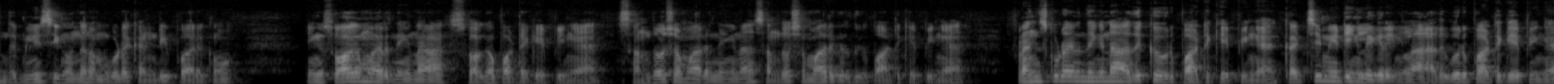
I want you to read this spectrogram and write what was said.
இந்த மியூசிக் வந்து நம்ம கூட கண்டிப்பாக இருக்கும். நீங்கள் சோகமாக இருந்தீங்கன்னா சோக பாட்டை கேட்பீங்க சந்தோஷமாக இருந்தீங்கன்னா சந்தோஷமாக இருக்கிறதுக்கு பாட்டு கேட்பீங்க ஃப்ரெண்ட்ஸ் கூட இருந்தீங்கன்னா அதுக்கு ஒரு பாட்டு கேட்பீங்க கட்சி மீட்டிங்கில் இருக்கிறீங்களா அதுக்கு ஒரு பாட்டு கேட்பீங்க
